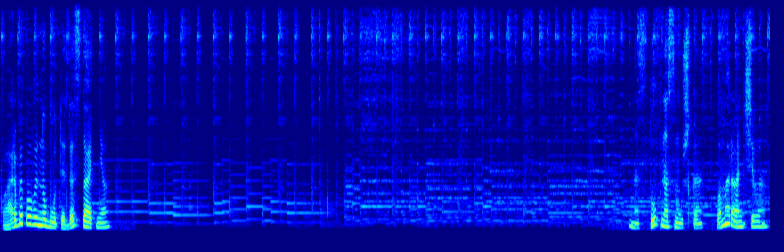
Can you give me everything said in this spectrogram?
Фарби повинно бути достатньо. Наступна смужка помаранчева.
